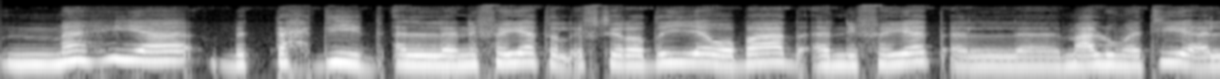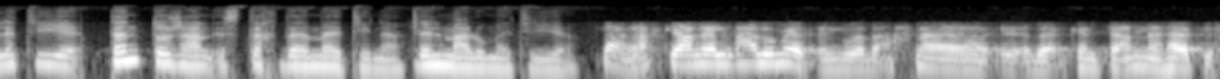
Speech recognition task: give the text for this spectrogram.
ما هي بالتحديد النفايات الافتراضية وبعض النفايات المعلوماتية التي تنتج عن استخداماتنا للمعلوماتية؟ لا نحكي عن المعلومات إنه إذا إحنا إذا كانت عندنا هاتف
